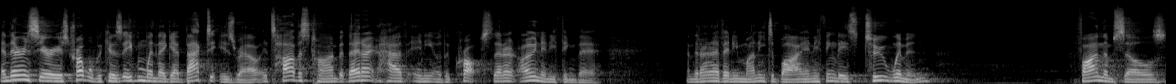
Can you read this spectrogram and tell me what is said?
And they're in serious trouble because even when they get back to Israel, it's harvest time, but they don't have any other crops. They don't own anything there. And they don't have any money to buy anything. These two women find themselves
